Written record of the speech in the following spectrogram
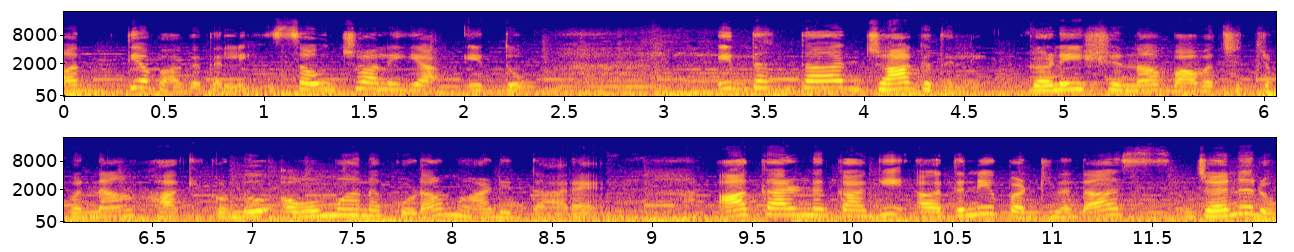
ಮಧ್ಯಭಾಗದಲ್ಲಿ ಶೌಚಾಲಯ ಇದ್ದು ಇದ್ದಂಥ ಜಾಗದಲ್ಲಿ ಗಣೇಶನ ಭಾವಚಿತ್ರವನ್ನ ಹಾಕಿಕೊಂಡು ಅವಮಾನ ಕೂಡ ಮಾಡಿದ್ದಾರೆ. ಆ ಕಾರಣಕ್ಕಾಗಿ ಅದನ್ನೇ ಪಟ್ಟಣದ ಜನರು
